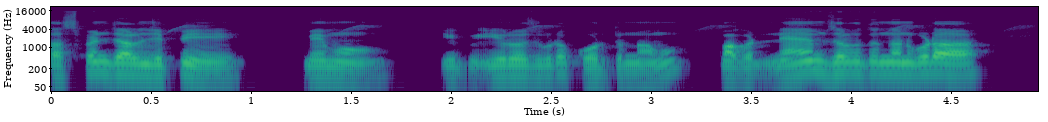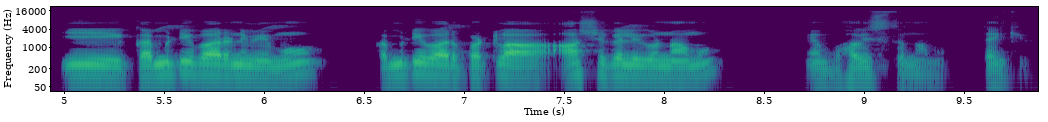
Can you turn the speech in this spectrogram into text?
సస్పెండ్ చేయాలని చెప్పి మేము ఈ రోజు కూడా కోరుతున్నాము. మాకు న్యాయం జరుగుతుందని కూడా ఈ కమిటీ వారిని మేము కమిటీ వారి పట్ల ఆశ కలిగి ఉన్నాము. మేము భావిస్తున్నాము. థ్యాంక్ యూ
